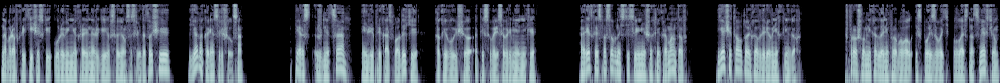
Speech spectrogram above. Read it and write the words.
Набрав критический уровень некроэнергии в своем сосредоточии, я, наконец, решился. Перст жнеца, или приказ владыки, как его еще описывали современники, о редкой способности сильнейших некромантов я читал только в древних книгах. В прошлом никогда не пробовал использовать власть над смертью,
